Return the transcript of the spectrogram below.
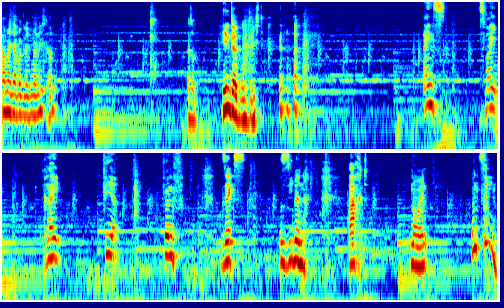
Fangen wir aber gleich mal Licht an. Also Hintergrundlicht. Eins, zwei, drei, vier, fünf, sechs, sieben, acht, neun und zehn.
